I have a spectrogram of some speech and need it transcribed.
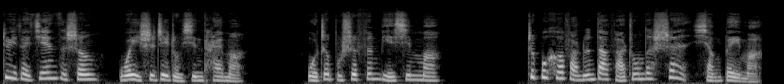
对待尖子生，我也是这种心态吗？我这不是分别心吗？这不和法轮大法中的善相悖吗？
